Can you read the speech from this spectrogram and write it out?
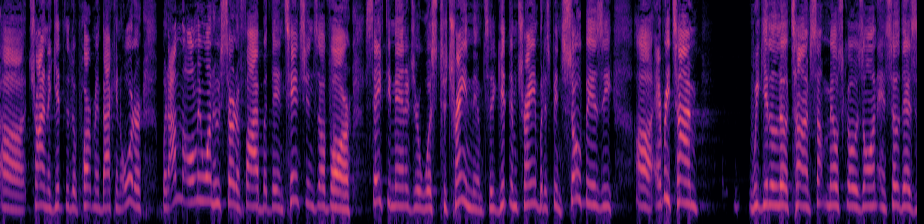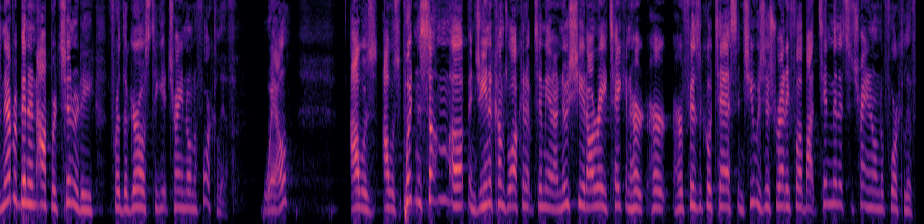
uh, trying to get the department back in order. But I'm the only one who's certified. But the intentions of our safety manager was to train them, to get them trained. But it's been so busy. Uh, every time we get a little time, something else goes on. And so there's never been an opportunity for the girls to get trained on the forklift. Well, I was I was putting something up, and Gina comes walking up to me, and I knew she had already taken her her her physical test, and she was just ready for about ten minutes of training on the forklift.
